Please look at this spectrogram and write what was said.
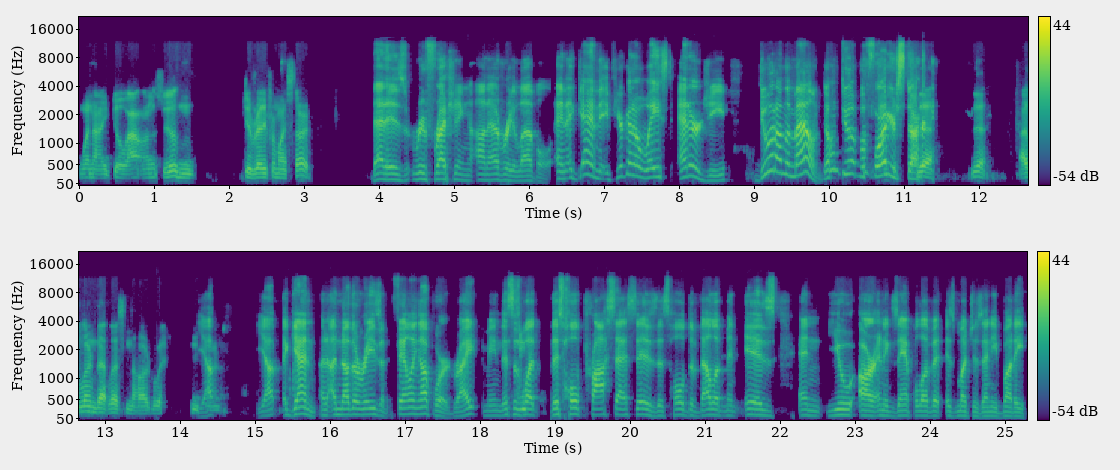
when I go out on the field and get ready for my start. That is refreshing on every level. And again, if you're going to waste energy, do it on the mound. Don't do it before you're starting. Yeah, yeah. I learned that lesson the hard way. Yep. Yep. Again, a- another reason failing upward, right? I mean, this is what this whole process is, this whole development is. And you are an example of it as much as anybody.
